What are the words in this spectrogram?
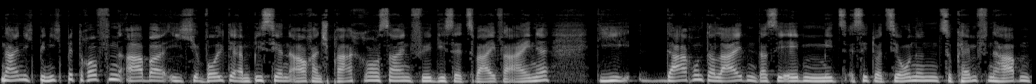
Nein, ich bin nicht betroffen, aber ich wollte ein bisschen auch ein Sprachrohr sein für diese zwei Vereine, die darunter leiden, dass sie eben mit Situationen zu kämpfen haben,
